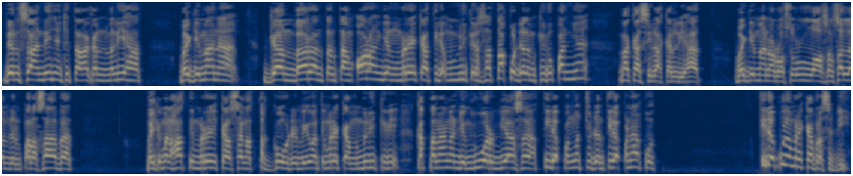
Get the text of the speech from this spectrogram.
dan seandainya kita akan melihat bagaimana gambaran tentang orang yang mereka tidak memiliki rasa takut dalam kehidupannya, maka silahkan lihat bagaimana Rasulullah SAW dan para sahabat, bagaimana hati mereka sangat teguh dan bagaimana hati mereka memiliki ketenangan yang luar biasa, tidak pengecut dan tidak penakut. Tidak pula mereka bersedih.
